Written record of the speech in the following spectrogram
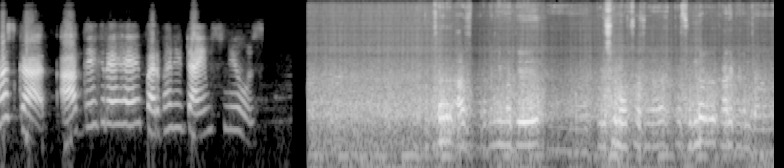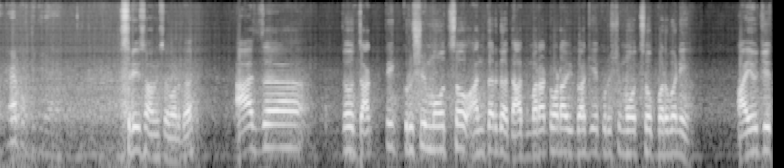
नमस्कार आप देख रहे हैं परभणी टाइम्स न्यूज सर आज परभणीमध्ये कृषी महोत्सवाचा एक सुंदर कार्यक्रम झाला. काय प्रतिक्रिया आहे? श्री स्वामी समर्थ. आज अ, जो जागतिक कृषी महोत्सव अंतर्गत आज मराठवाडा विभागीय कृषी महोत्सव परभणी आयोजित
